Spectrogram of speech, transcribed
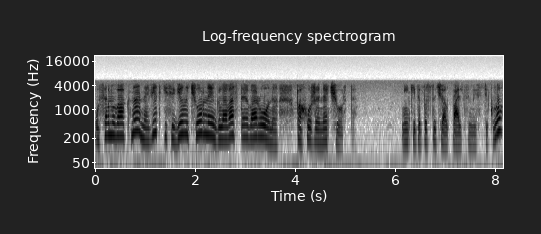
У самого окна на ветке сидела черная головастая ворона, похожая на черта. Никита постучал пальцами в стекло,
